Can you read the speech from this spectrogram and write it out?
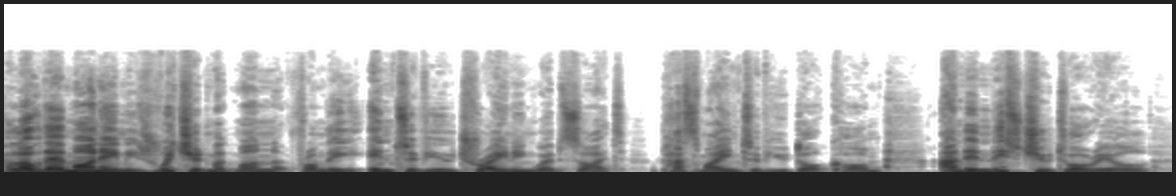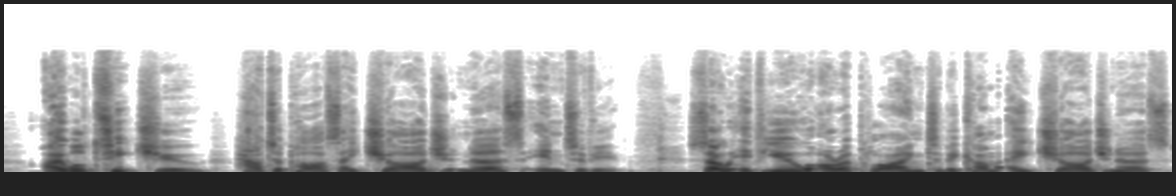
Hello there, my name is Richard McMunn from the interview training website, passmyinterview.com, and in this tutorial, I will teach you how to pass a charge nurse interview. So, if you are applying to become a charge nurse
